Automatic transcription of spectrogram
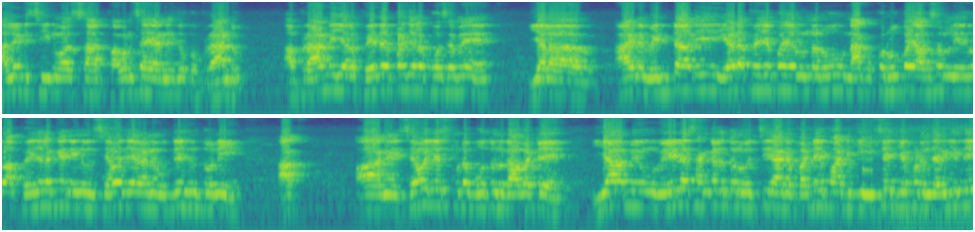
ఆల్రెడీ శ్రీనివాస్ సార్ పవన్ సాయి అనేది ఒక బ్రాండ్ ఆ బ్రాండ్ ఇవాళ పేద ప్రజల కోసమే ఇవాళ ఆయన వెంటాడి ఏడ ప్రజ ప్రజలు ఉన్నారు నాకు ఒక రూపాయి అవసరం లేదు ఆ ప్రజలకే నేను సేవ చేయాలనే ఉద్దేశంతో ఆయన సేవ చేసుకుంటూ పోతుండు కాబట్టి ఇవాళ మేము వేల సంఖ్యలతో వచ్చి ఆయన బర్త్డే పార్టీకి విషయం చెప్పడం జరిగింది.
